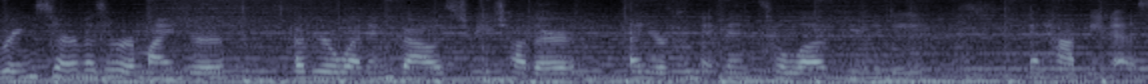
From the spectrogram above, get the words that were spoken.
Rings serve as a reminder of your wedding vows to each other and your commitment to love, unity, and happiness.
